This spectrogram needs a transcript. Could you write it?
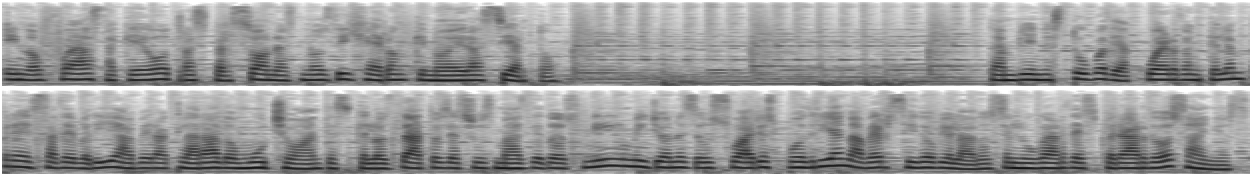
y no fue hasta que otras personas nos dijeron que no era cierto. También estuvo de acuerdo en que la empresa debería haber aclarado mucho antes que los datos de sus más de 2.000 millones de usuarios podrían haber sido violados en lugar de esperar dos años,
